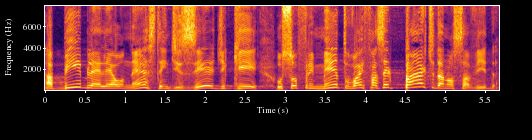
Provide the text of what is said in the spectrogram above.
A Bíblia é honesta em dizer de que o sofrimento vai fazer parte da nossa vida.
